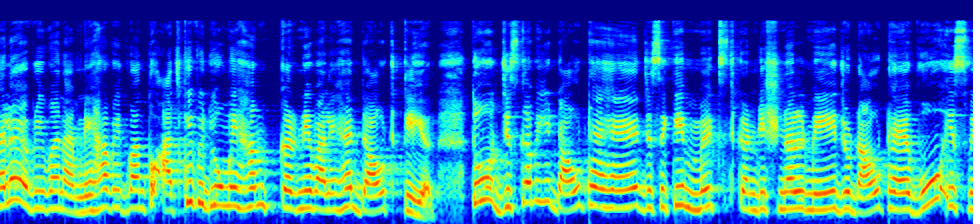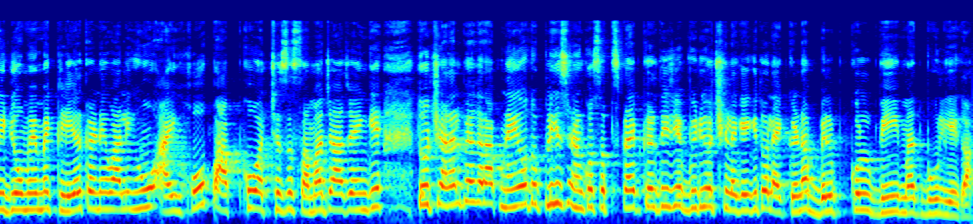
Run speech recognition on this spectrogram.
Hello everyone I am Neha Vedwan तो आज की वीडियो में हम करने वाले हैं डाउट क्लियर तो जिसका भी डाउट है, है जैसे कि मिक्स्ड कंडीशनल में जो डाउट है वो इस वीडियो में मैं क्लियर करने वाली हूँ. आई होप आपको अच्छे से समझ आ जाएँगे. तो चैनल पे अगर आप नए हो तो प्लीज़ चैनल को सब्सक्राइब कर दीजिए. वीडियो अच्छी लगेगी तो लाइक करना बिल्कुल भी मत भूलिएगा.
